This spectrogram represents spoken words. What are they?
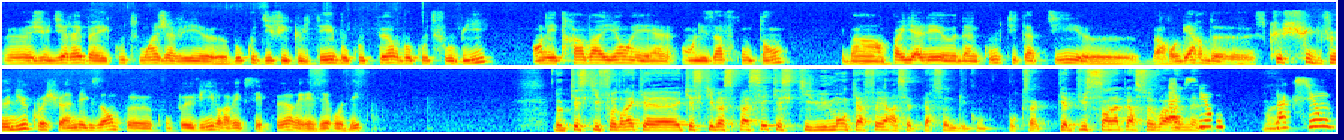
je lui dirais, bah, écoute, moi j'avais beaucoup de difficultés, beaucoup de peurs, beaucoup de phobies. En les travaillant et en les affrontant, ben pas y aller euh, d'un coup, petit à petit. Euh, ben, regarde euh, ce que je suis devenu, quoi. Je suis un exemple qu'on peut vivre avec ses peurs et les éroder. Donc qu'est-ce qu'il faudrait qu'est-ce qui va se passer, qu'est-ce qui lui manque à faire à cette personne du coup, pour que ça qu'elle puisse s'en apercevoir elle-même? L'action,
